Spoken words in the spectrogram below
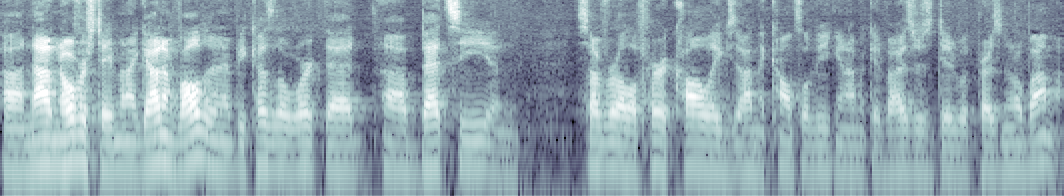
uh, not an overstatement. I got involved in it because of the work that uh, Betsy and several of her colleagues on the Council of Economic Advisors did with President Obama.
